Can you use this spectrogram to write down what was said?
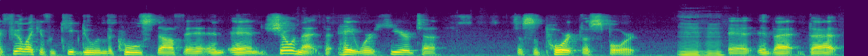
I feel like if we keep doing the cool stuff and, and and showing that, that hey we're here to to support the sport Mm-hmm. and, and that that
